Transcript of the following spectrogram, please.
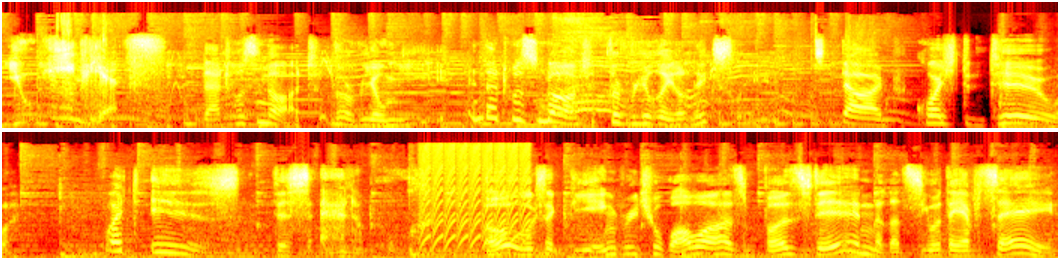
You idiots! That was not the real me, and that was not the real Adel Ixley. It's time for question two. What is this animal? Oh, looks like the angry chihuahua has buzzed in. Let's see what they have to say.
